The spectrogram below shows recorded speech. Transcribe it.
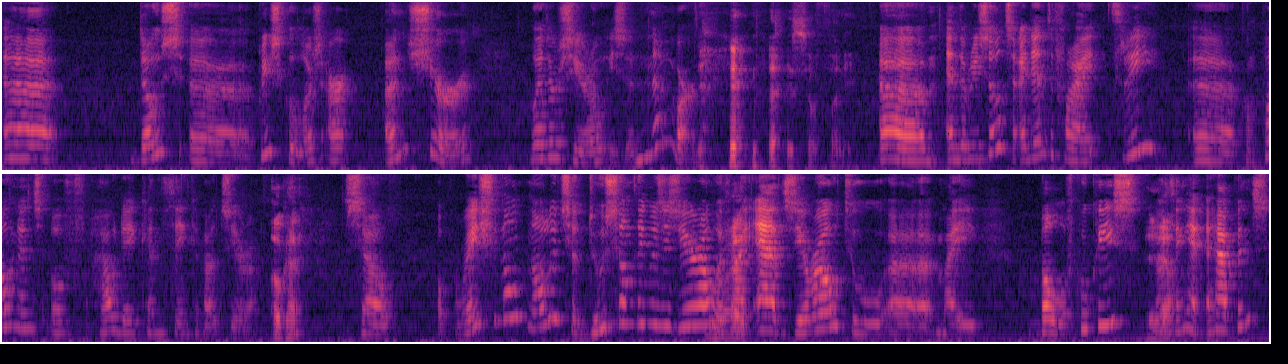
uh, those uh, preschoolers are unsure whether zero is a number. that is so funny. Um, and the results identify three uh, components of how they can think about zero. Okay. So, operational knowledge, so do something with a zero. If I add zero to uh, my bowl of cookies, Yeah. nothing ha- happens.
